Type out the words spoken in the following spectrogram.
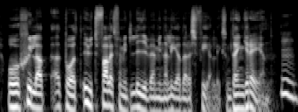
och skylla på att utfallet för mitt liv är mina ledares fel. Liksom. Den grejen. Mm.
